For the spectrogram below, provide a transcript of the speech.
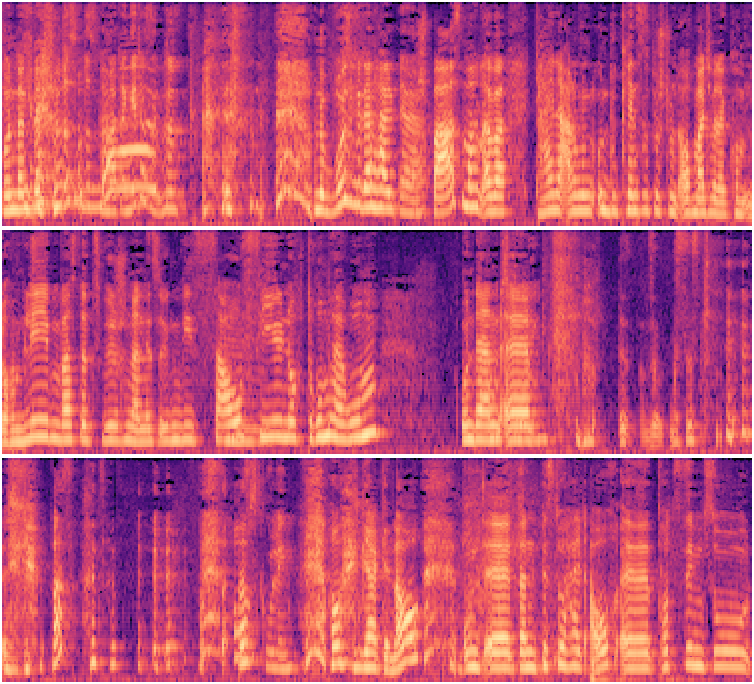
Und dann ich schon das und das gemacht, dann geht das. Und obwohl es mir dann halt Ja. Spaß macht, aber keine Ahnung, und, und du kennst es bestimmt auch manchmal, dann kommt noch im Leben was dazwischen, dann ist irgendwie sau Mhm. viel noch drumherum. Und dann, äh, es ist, was? Homeschooling. Ja, genau. Und äh, dann bist du halt auch äh, trotzdem so,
